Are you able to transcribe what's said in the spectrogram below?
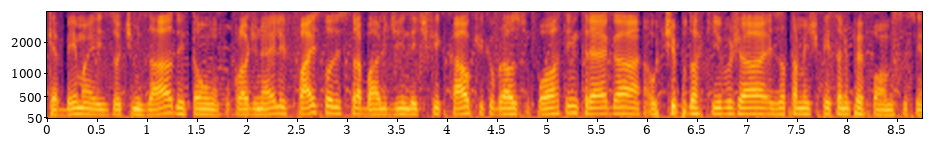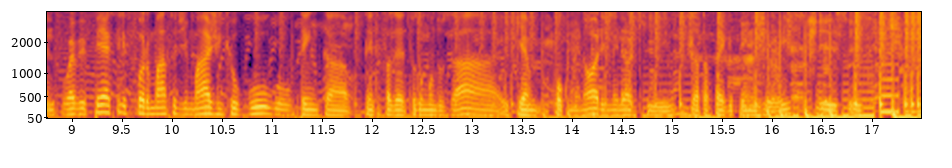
que é bem mais otimizado, então o Cloudinelli faz todo esse trabalho de identificar o que, que o browser suporta e entrega o tipo do arquivo já exatamente pensando em performance, assim. O WebP é aquele formato de imagem que o Google tenta, tenta fazer todo mundo usar e que é um pouco menor e melhor que JPEG PNG, é isso? Isso, isso. Thank you.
